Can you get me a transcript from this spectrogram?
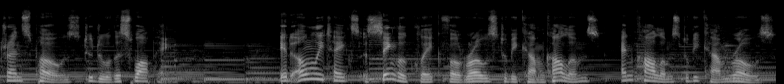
Transpose to do the swapping. It only takes a single click for rows to become columns and columns to become rows.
